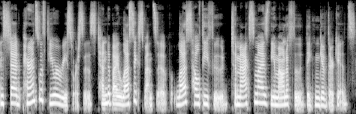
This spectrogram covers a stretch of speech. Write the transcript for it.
Instead, parents with fewer resources tend to buy less expensive, less healthy food to maximize the amount of food they can give their kids.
